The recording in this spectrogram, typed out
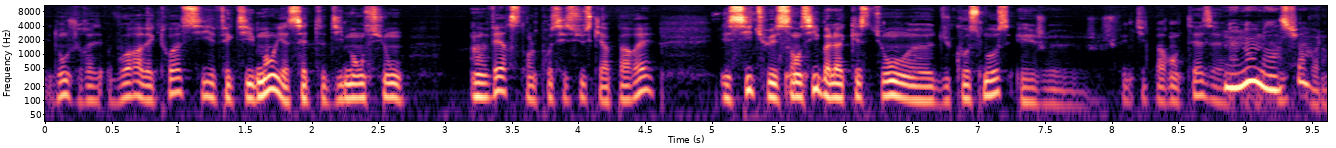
Et donc je voudrais voir avec toi si effectivement il y a cette dimension inverse dans le processus qui apparaît. Et si tu es sensible à la question euh, du cosmos, et je, je fais une petite parenthèse. Non, non, bien euh, sûr. voilà.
